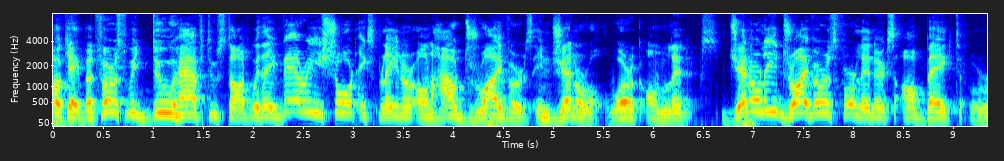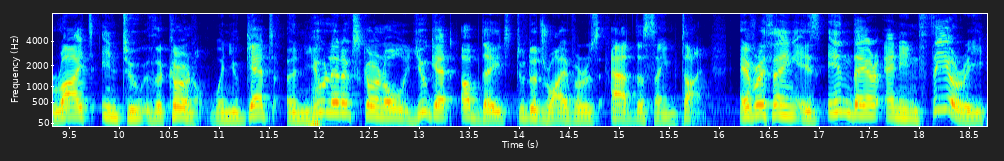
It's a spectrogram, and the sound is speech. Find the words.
Okay, but first we do have to start with a very short explainer on how drivers in general work on Linux. Generally, drivers for Linux are baked right into the kernel. When you get a new Linux kernel, you get updates to the drivers at the same time. Everything is in there and in theory,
